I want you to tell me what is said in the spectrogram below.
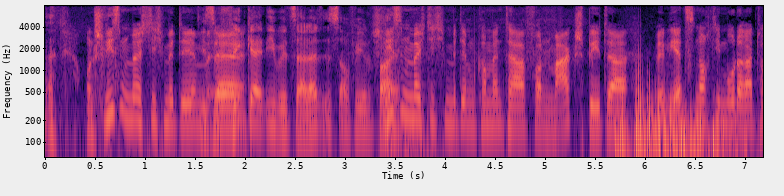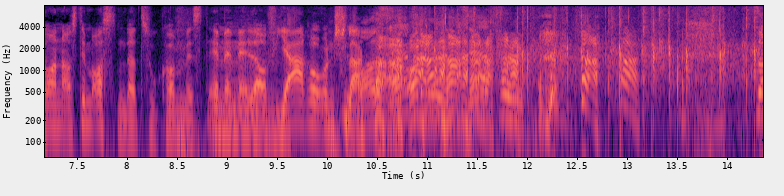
Und schließen möchte ich mit dem... Diese äh, Finca in Ibiza, das ist auf jeden Fall... Schließen möchte ich mit dem Kommentar von Marc später, wenn jetzt noch die Moderatoren aus dem Osten dazukommen, ist MML auf Jahre unschlagbar. Oh, sehr schön, sehr schön. So,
